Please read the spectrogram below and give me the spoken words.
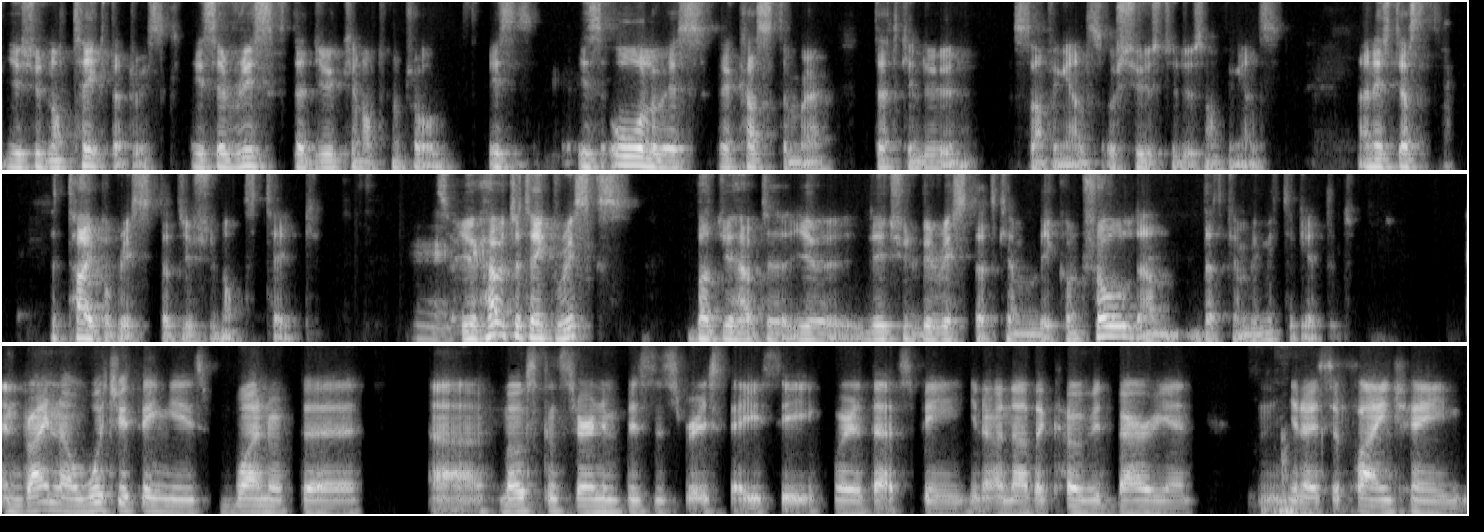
you should not take that risk. It's a risk that you cannot control. It's, it's always a customer that can do something else or choose to do something else. And it's just the type of risk that you should not take. Mm. So you have to take risks, but you have to you it should be risks that can be controlled and that can be mitigated. And right now, what do you think is one of the uh, most concerning business risks that you see, where that's been, you know, another COVID variant you know supply chain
